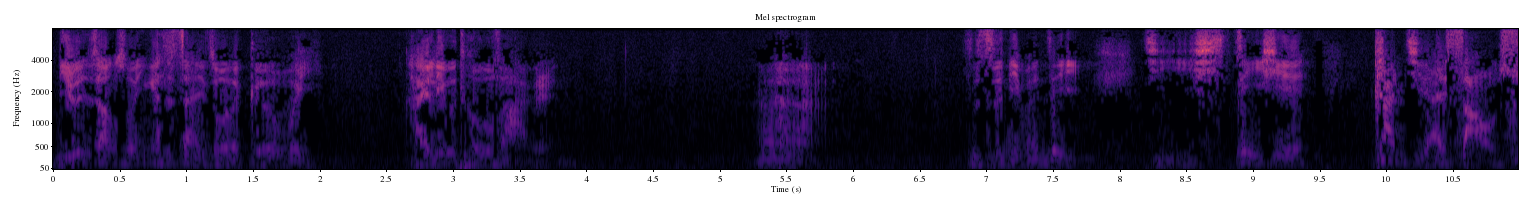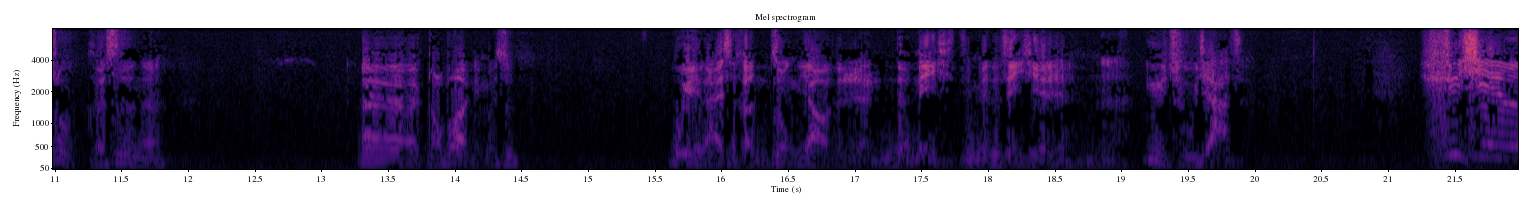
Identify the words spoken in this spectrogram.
理论上说，应该是在座的各位还留头发的人，啊，是指你们这几这些看起来少数，可是呢？呃，搞不好你们是未来是很重要的人的那些里面的这些人呢，欲出家者，须先了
